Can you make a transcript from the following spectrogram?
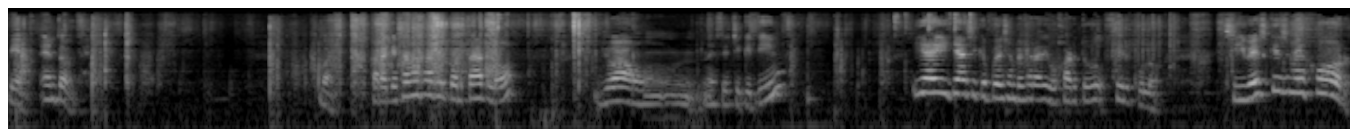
Bien, entonces. Bueno, para que sea más fácil cortarlo, yo hago un, este chiquitín y ahí ya sí que puedes empezar a dibujar tu círculo. Si ves que es mejor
